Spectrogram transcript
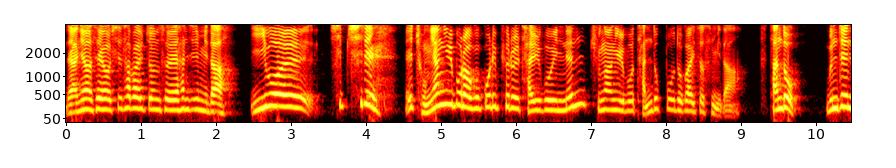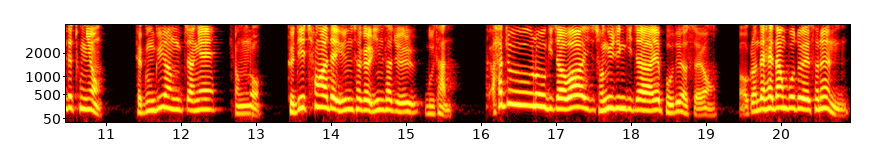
네, 안녕하세요. 시사발전소의 한지입니다. 2월 17일 종양일보라고 꼬리표를 달고 있는 중앙일보 단독 보도가 있었습니다. 단독 문재인 대통령 백운규 영장의 경로 그 뒤 청와대 윤석열 인사조율 무산 하준호 기자와 이제 정유진 기자의 보도였어요. 어, 그런데 해당 보도에서는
